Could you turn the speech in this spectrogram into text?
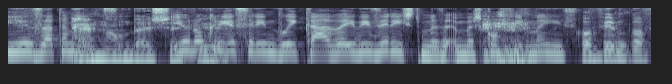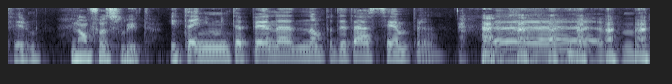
Exatamente. Não deixa Eu não que- queria ser indelicada e dizer isto, mas, mas confirma isso. Confirmo, confirmo. Não facilita. E tenho muita pena de não poder estar sempre. ah,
